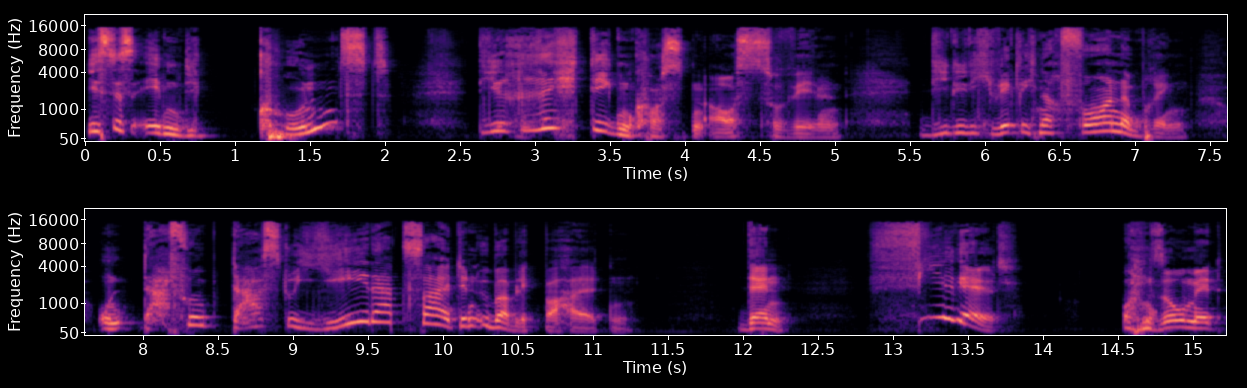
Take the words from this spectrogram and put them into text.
ist es eben die Kunst, die richtigen Kosten auszuwählen, die, die dich wirklich nach vorne bringen. Und dafür darfst du jederzeit den Überblick behalten. Denn viel Geld und somit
